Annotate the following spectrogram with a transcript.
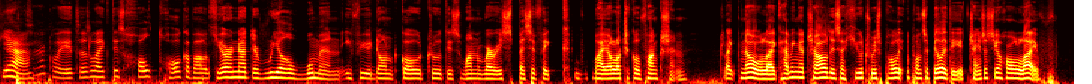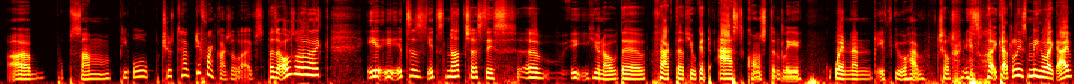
yeah. Exactly. It's like this whole talk about you're not a real woman if you don't go through this one very specific biological function. Like, no, like having a child is a huge responsibility. It changes your whole life uh, some people choose to have different kinds of lives but also like it, it's a, it's not just this uh, you know the fact that you get asked constantly when and if you have children. Is like at least me like i've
